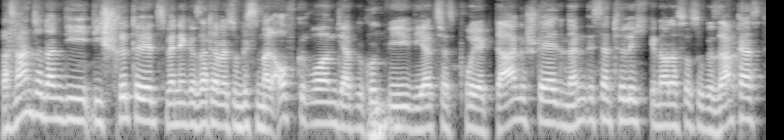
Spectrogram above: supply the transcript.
Was waren so dann die, die Schritte jetzt, wenn ihr gesagt habt, so ein bisschen mal aufgeräumt, ihr habt geguckt, mhm. wie, wie hat sich das Projekt dargestellt und dann ist natürlich genau das, was du gesagt hast,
